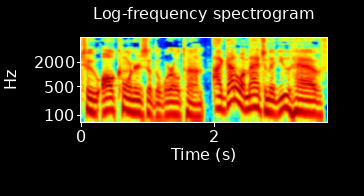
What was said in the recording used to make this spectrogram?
to all corners of the world, Tom, I got to imagine that you have,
